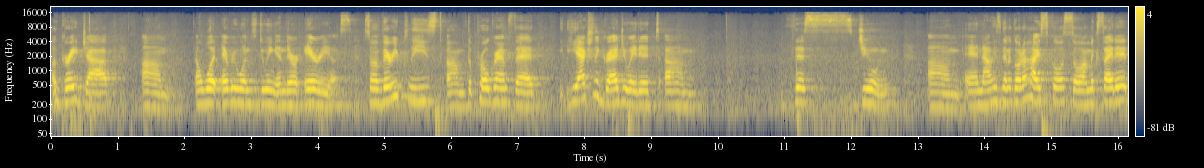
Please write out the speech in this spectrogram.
a great job um, on what everyone's doing in their areas. So I'm very pleased. Um, the programs that he actually graduated um, this June. Um, and now he's going to go to high school, so I'm excited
